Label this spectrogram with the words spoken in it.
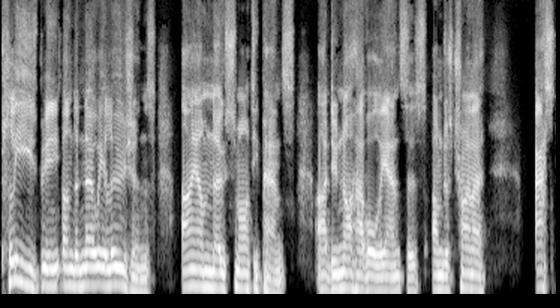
please be under no illusions. I am no smarty pants. I do not have all the answers. I'm just trying to ask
